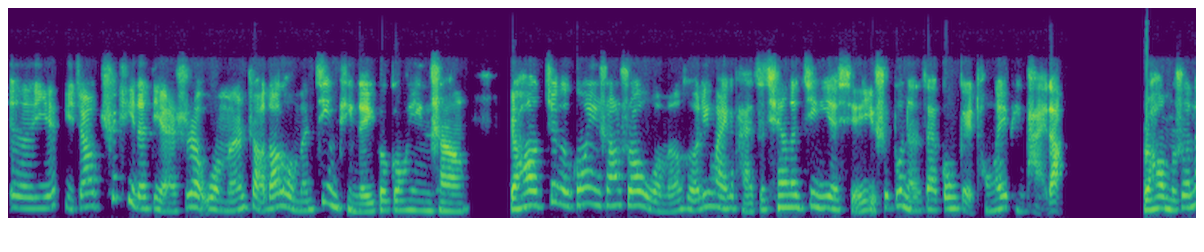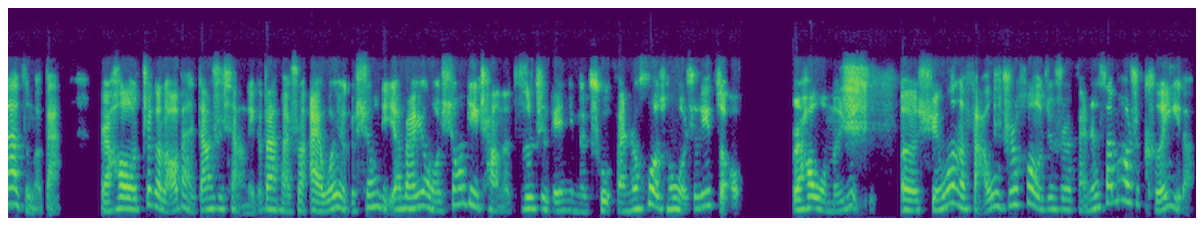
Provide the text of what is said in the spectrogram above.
呃也比较 tricky 的点是我们找到了我们竞品的一个供应商，然后这个供应商说我们和另外一个牌子签了竞业协议，是不能再供给同类品牌的。然后我们说那怎么办？然后这个老板当时想了一个办法，说，哎，我有个兄弟，要不然用我兄弟厂的资质给你们出，反正货从我这里走。然后我们运呃询问了法务之后，就是反正三炮是可以的。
